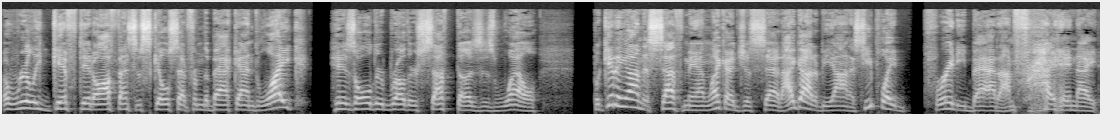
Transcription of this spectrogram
a really gifted offensive skill set from the back end, like his older brother Seth does as well. But getting on to Seth, man, like I just said, I gotta be honest, he played pretty bad on Friday night.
